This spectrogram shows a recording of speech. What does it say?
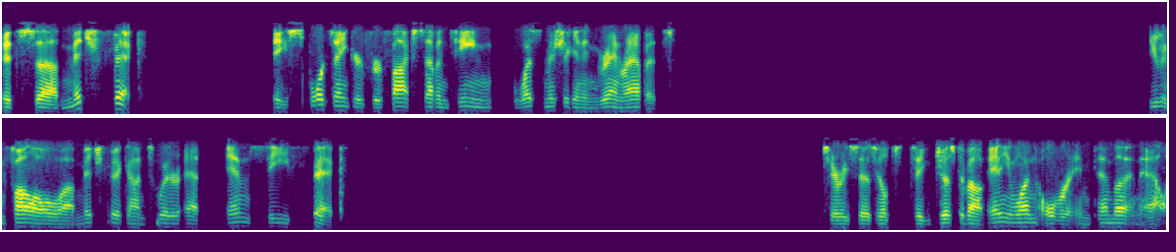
It's uh, Mitch Fick, a sports anchor for Fox 17, West Michigan, in Grand Rapids. You can follow uh, Mitch Fick on Twitter at mcfick. Terry says he'll take just about anyone over Impemba and Allen.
